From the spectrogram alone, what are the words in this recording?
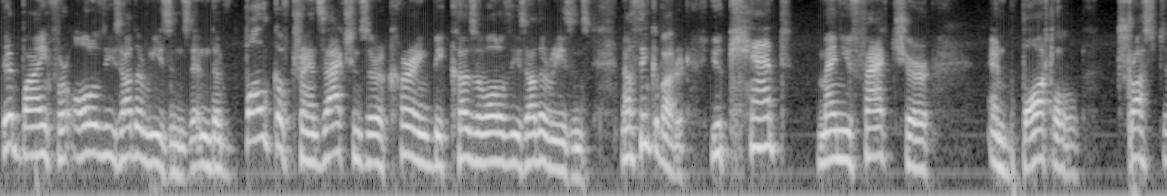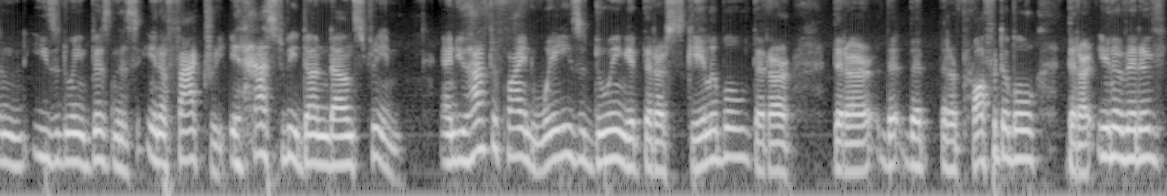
They're buying for all of these other reasons, and the bulk of transactions are occurring because of all of these other reasons. Now, think about it. You can't manufacture and bottle trust and ease of doing business in a factory. It has to be done downstream, and you have to find ways of doing it that are scalable, that are that are that, that, that are profitable, that are innovative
